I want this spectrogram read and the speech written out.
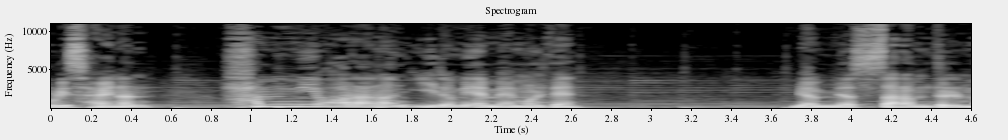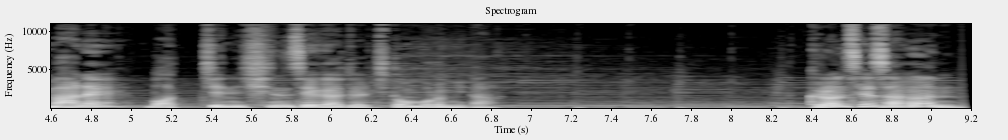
우리 사회는 합리화라는 이름에 매몰된 몇몇 사람들만의 멋진 신세가 될지도 모릅니다. 그런 세상은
